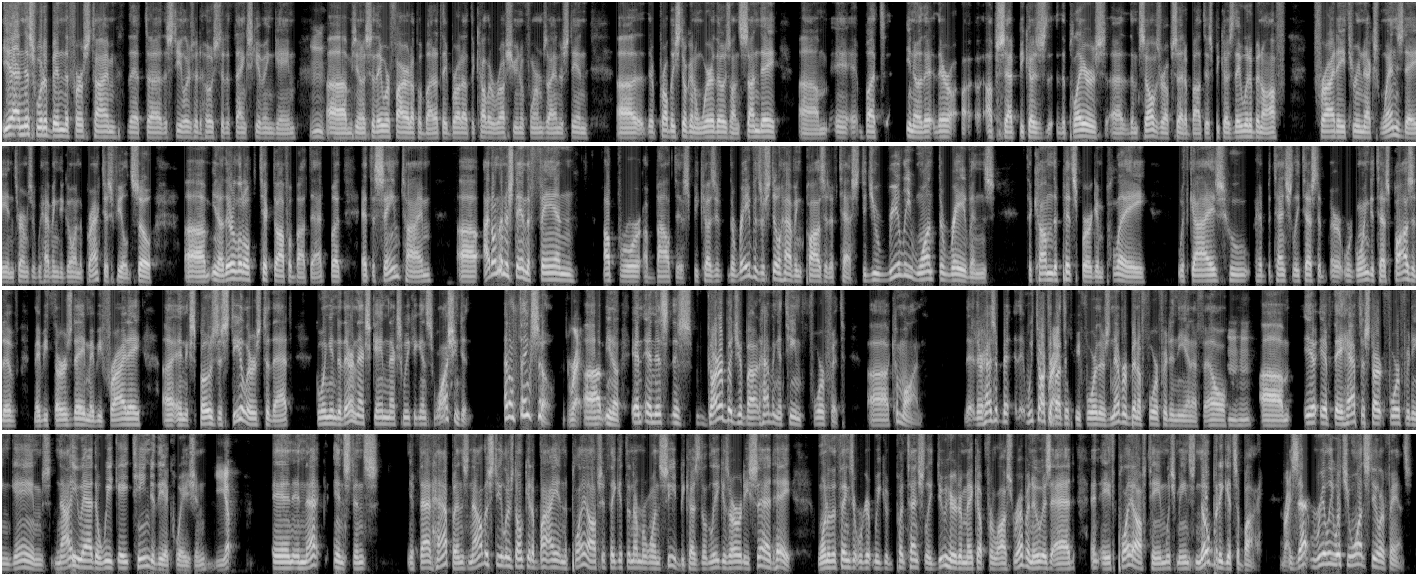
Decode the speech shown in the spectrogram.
Yeah and this would have been the first time that uh, the steelers had hosted a thanksgiving game mm. um, you know so they were fired up about it. They brought out the color rush uniforms. I understand uh, they're probably still going to wear those on sunday um, eh, but you know they're, they're uh, upset because the players uh, themselves are upset about this because they would have been off Friday through next Wednesday in terms of having to go on the practice field. So um, you know they're a little ticked off about that, but at the same time, uh, I don't understand the fan uproar about this because if the Ravens are still having positive tests, did you really want the Ravens to come to Pittsburgh and play? With guys who had potentially tested or were going to test positive, maybe Thursday, maybe Friday, uh, and expose the Steelers to that going into their next game next week against Washington. I don't think so. Right. Uh, you know, and and this this garbage about having a team forfeit. Uh, come on. There hasn't been. We talked right. about this before. There's never been a forfeit in the NFL. Mm-hmm. Um, if, if they have to start forfeiting games, now you add the Week 18 to the equation. Yep. And in that instance, if that happens, now the Steelers don't get a bye in the playoffs if they get the number one seed because the league has already said, hey, one of the things that we're, we could potentially do here to make up for lost revenue is add an eighth playoff team, which means nobody gets a bye. Right. Is that really what you want, Steeler fans?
